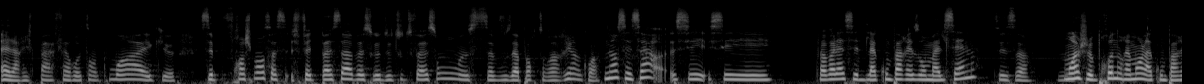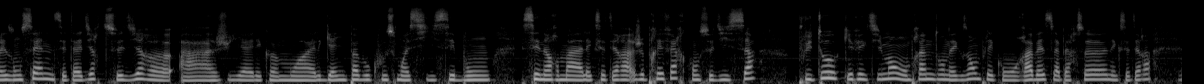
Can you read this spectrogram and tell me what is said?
elle arrive pas à faire autant que moi et que c'est franchement ça faites pas ça parce que de toute façon ça vous apportera rien quoi Non, c'est ça. C'est, enfin voilà, c'est de la comparaison malsaine. c'est ça Mm. Moi, je prône vraiment la comparaison saine, c'est-à-dire de se dire euh, ah Julia, elle est comme moi, elle gagne pas beaucoup ce mois-ci, c'est bon, c'est normal, etc. Je préfère qu'on se dise ça plutôt qu'effectivement on prenne ton exemple et qu'on rabaisse la personne, etc. Mm.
